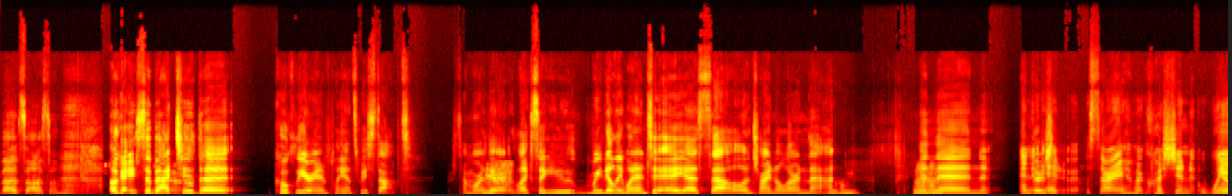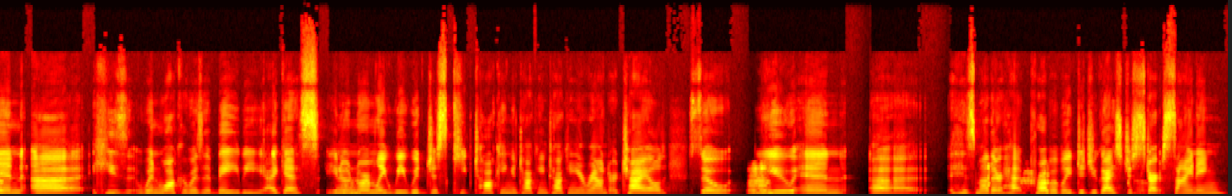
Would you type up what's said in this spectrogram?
That's awesome. Okay, so back Yeah. to the cochlear implants. We stopped somewhere Yeah. there. Like, so you immediately went into ASL and trying to learn that, mhm. and Mhm. then And it, sorry, I have a question. When uh he's when Walker was a baby, I guess you know Mhm. normally we would just keep talking and talking, talking around our child. So Mhm. you and uh his mother had probably did you guys just start signing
